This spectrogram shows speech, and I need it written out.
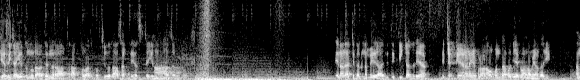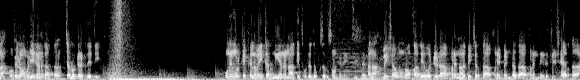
ਜੇ ਅਸੀਂ ਚਾਹੀਏ ਤੁਹਾਨੂੰ ਰਾਤ ਦਿਨ ਰਾਤ ਰਾਤੋਂ ਰਾਤ ਕੁਰਸੀ ਤੋਂ ਲਾ ਸਕਦੇ ਹਾਂ ਅਸੀਂ ਚਾਹੀਏ ਤਾਂ ਲਾ। ਸਕਦੇ ਹਾਂ। ਇਹਨਾਂ ਨੇ ਅੱਜ ਕੱਲ੍ਹ ਨਵੀਂ ਰਾਜਨੀਤੀ ਕੀ ਚੱਲ ਰਿਹਾ ਇਹ ਚੱਕਿਆ ਇਹਨਾਂ ਨੇ ਫਲਾਣਾ ਉਹ ਬੰਦਾ ਵਧੀਆ ਗਾਉਣਾ ਵਜਾਉਂਦਾ ਜੀ। ਹਨਾ ਉਹ ਫਿਲਮਾਂ ਬੜੀਆਂ ਘਣ ਕਰਤਾ ਚਲੋ ਟਿਕਟ ਦੇਤੀ। ਉਹਨੇ ਮੁੜ ਕੇ ਫਿਲਮਾਂ ਹੀ ਕਰਨੀਆਂ ਨੇ ਨਾ ਕਿ ਤੁਹਾਡੇ ਦੁੱਖ ਸੁੱਖ ਸੁਣਨੇ ਨੇ। ਹਨਾ? ਹਮੇਸ਼ਾ ਉਹਨੂੰ ਮੌਕਾ ਦਿਓ ਜਿਹੜਾ ਆਪਣੇ ਨਾਲ ਵਿਚਰਦਾ ਆਪਣੇ ਪਿੰਡ ਦਾ ਆਪਣੇ ਨੇੜੇ ਦੇ ਸ਼ਹਿਰ ਦਾ।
